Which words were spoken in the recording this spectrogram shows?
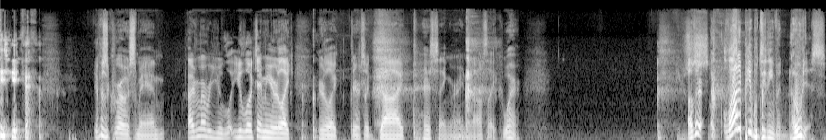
yeah. It was gross, man. I remember you. You looked at me. You're like, you're like, "There's a guy pissing right now." I was like, "Where?" Other, a lot of people didn't even notice.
